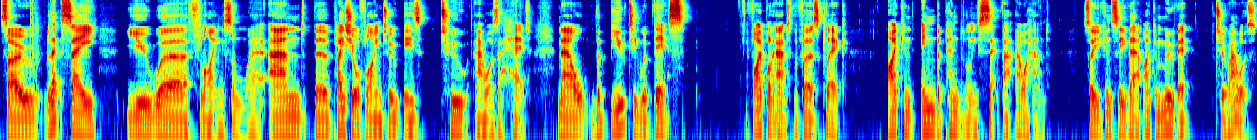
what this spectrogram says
So let's say you were flying somewhere and the place you're flying to is two hours ahead. Now, the beauty with this, if I pull it out to the first click, I can independently set that hour hand. So you can see there, I can move it two hours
